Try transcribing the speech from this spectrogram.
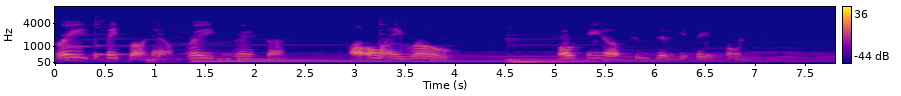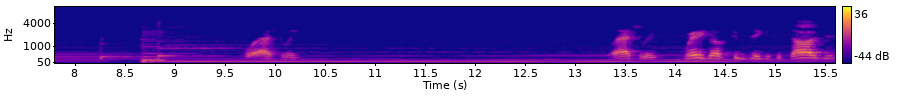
Braves baseball now. Braves and Red Sox are on a roll. Both teams up 2-0 against their opponent. Well, actually, well, actually, Braves up 2-0 against the Dodgers.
